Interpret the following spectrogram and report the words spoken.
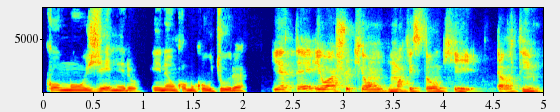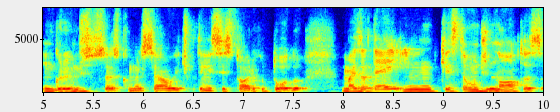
como gênero e não como cultura. E até eu acho que é um, uma questão que ela tem um grande sucesso comercial e tipo, tem esse histórico todo, mas até em questão de notas,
